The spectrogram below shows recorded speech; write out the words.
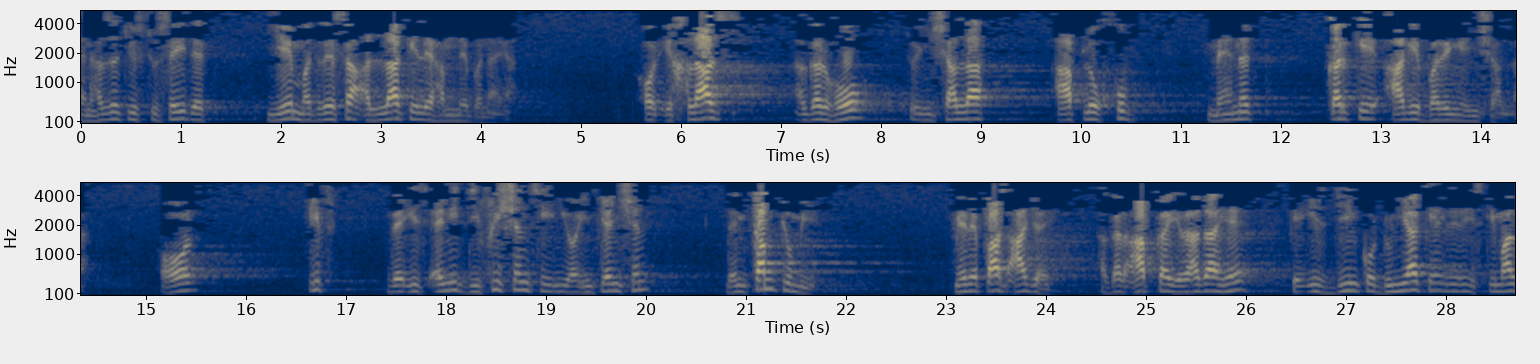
and حضرت یوز ٹو سی دیٹ یہ مدرسہ اللہ کے لیے ہم نے بنایا۔ اور اخلاص اگر ہو تو انشاءاللہ آپ لوگ خوب محنت کر کے آگے بڑھیں گے انشاءاللہ۔ اور if there is any deficiency in your intention then come to me میرے پاس آ جائے۔ اگر آپ کا ارادہ ہے کہ اس دین کو دنیا کے لیے استعمال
